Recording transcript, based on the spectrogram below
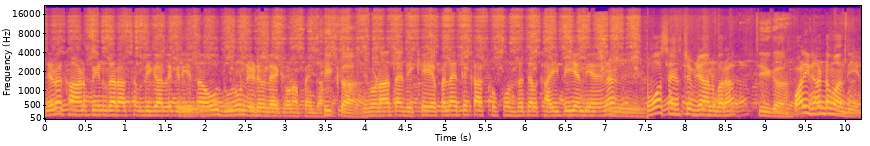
ਜਿਹੜਾ ਖਾਣ ਪੀਣ ਦਾ ਰਾਸ਼ਨ ਦੀ ਗੱਲ ਕਰੀਏ ਤਾਂ ਉਹ ਦੂਰੋਂ ਨੇੜੇੋਂ ਲੈ ਕੇ ਆਉਣਾ ਪੈਂਦਾ। ਠੀਕ ਆ। ਜਿਵੇਂ ਹੁਣ ਆ ਤਾਂ ਦੇਖੇ ਆ ਪਹਿਲਾਂ ਇੱਥੇ ਕੱਖ ਹੁੰਦਾ ਚੱਲ ਖਾਈ ਪੀ ਜਾਂਦੀਆਂ ਨੇ ਨਾ। ਬਹੁਤ ਸੈਂਸਿਟਿਵ ਜਾਨਵਰ ਆ। ਠੀਕ ਆ। ਬਾਹਲੀ ਠੰਡ ਮੰਨਦੀ ਆ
